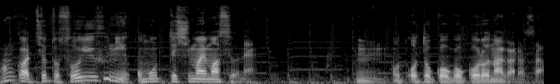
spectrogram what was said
なんかちょっとそういう風に思ってしまいますよね。うん。男心ながらさ。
